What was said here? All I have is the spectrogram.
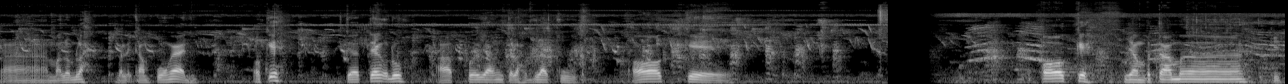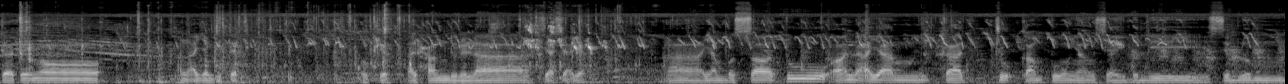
Ha, maklumlah balik kampung kan. Okey. Kita tengok dulu apa yang telah berlaku. Okey. Okey, yang pertama kita tengok anak ayam kita. Okey, alhamdulillah sihat-sihat ya. Ha, yang besar tu anak ayam kacuk kampung yang saya beli sebelum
